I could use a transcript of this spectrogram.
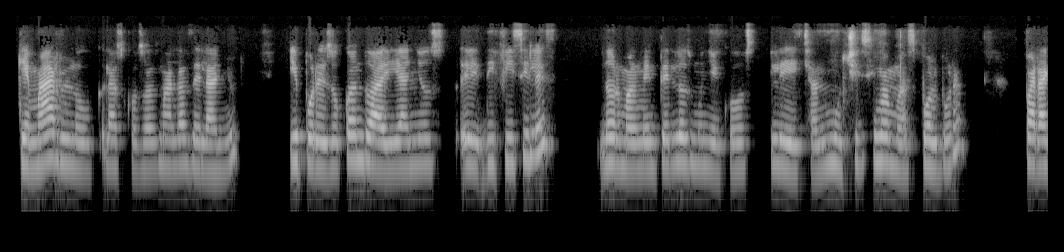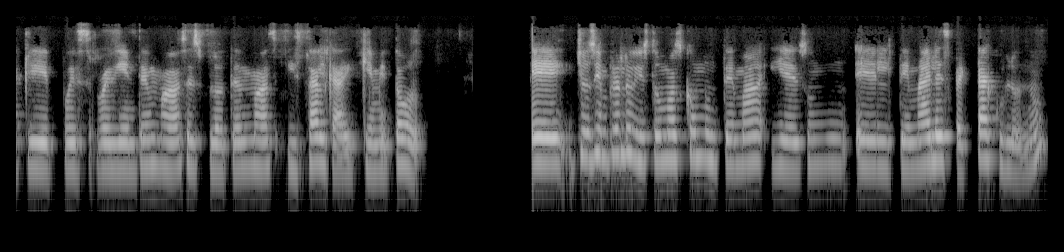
quemarlo, las cosas malas del año. Y por eso cuando hay años eh, difíciles, normalmente los muñecos le echan muchísima más pólvora para que pues revienten más, exploten más y salga y queme todo. Eh, yo siempre lo he visto más como un tema y es el tema del espectáculo, ¿no?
